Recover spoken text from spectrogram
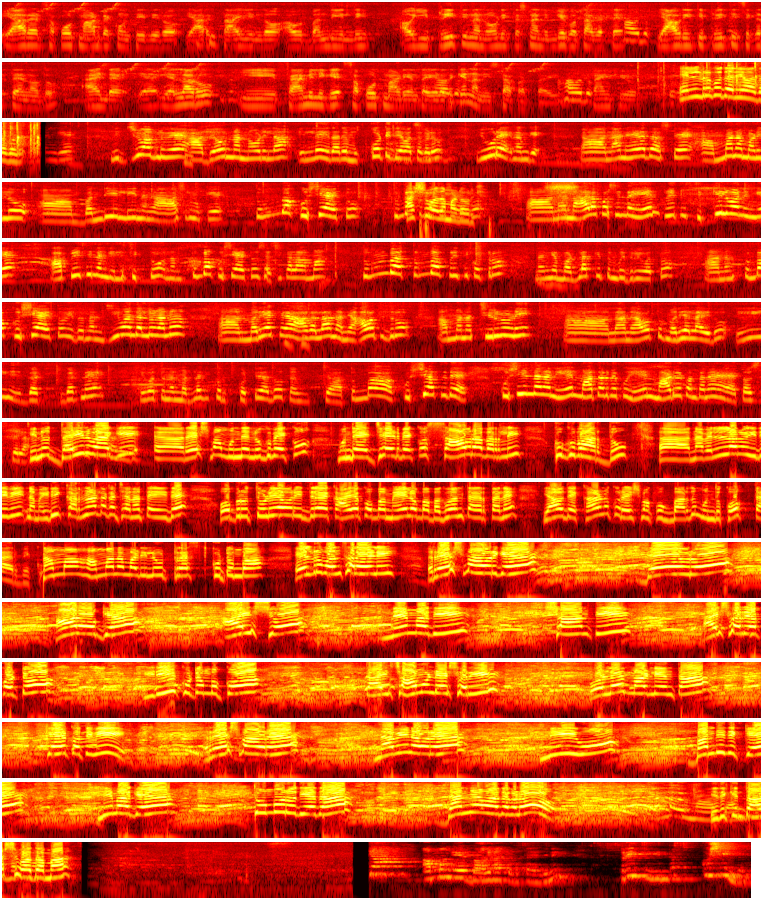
ಯಾರ್ಯಾರು ಸಪೋರ್ಟ್ ಮಾಡಬೇಕು ಅಂತ ಇದ್ದೀರೋ ಯಾರಿಗೆ ತಾಯಿ ಇಲ್ಲೋ ಅವ್ರು ಬಂದು ಇಲ್ಲಿ ಅವ್ ಈ ಪ್ರೀತಿನ ನೋಡಿದ ತಕ್ಷಣ ನಿಮಗೆ ಗೊತ್ತಾಗುತ್ತೆ ಯಾವ ರೀತಿ ಪ್ರೀತಿ ಸಿಗುತ್ತೆ ಅನ್ನೋದು. ಆ್ಯಂಡ್ ಎಲ್ಲರೂ ಈ ಫ್ಯಾಮಿಲಿಗೆ ಸಪೋರ್ಟ್ ಮಾಡಿ ಅಂತ ಹೇಳೋದಕ್ಕೆ ನಾನು ಇಷ್ಟಪಡ್ತಾ ಇದ್ದೀನಿ. ಥ್ಯಾಂಕ್ ಯು ಎಲ್ರಿಗೂ ಧನ್ಯವಾದಗಳು. ನನಗೆ ನಿಜವಾಗ್ಲೂ ಆ ದೇವ್ರನ್ನ ನೋಡಿಲ್ಲ ಇಲ್ಲೇ ಇದ್ದಾರೆ ಮುಕ್ಕೋಟಿ ದೇವತೆಗಳು. ಇವರೇ ನಮಗೆ. ನಾನು ಹೇಳೋದು ಅಷ್ಟೇ ಅಮ್ಮನ ಮಡಿಲು ಬಂದಿ ಬಂದು ಇಲ್ಲಿ ನನ್ನ ಆಶ್ರಮಕ್ಕೆ ತುಂಬ ಖುಷಿ ಆಯಿತು. ತುಂಬ ಆಶೀರ್ವಾದ ಮಾಡೋರಿಗೆ. ನಾನು ನಾಲ್ಕು ವರ್ಷದಿಂದ ಏನು ಪ್ರೀತಿ ಸಿಕ್ಕಿಲ್ವೋ ನಿಮಗೆ ಆ ಪ್ರೀತಿ ನನಗೆ ಇಲ್ಲಿ ಸಿಕ್ತು. ನಂಗೆ ತುಂಬ ಖುಷಿ ಆಯಿತು. ಶಶಿಕಲಾ ಅಮ್ಮ ತುಂಬ ತುಂಬ ಪ್ರೀತಿ ಕೊಟ್ಟರು ನನಗೆ ಮೊಡ್ಲಕ್ಕಿ ತುಂಬಿದ್ರು ಇವತ್ತು. ನಂಗೆ ತುಂಬ ಖುಷಿ ಆಯಿತು. ಇದು ನನ್ನ ಜೀವನದಲ್ಲೂ ನಾನು ಮರೆಯೋಕ್ಕೆ ಆಗಲ್ಲ. ನಾನು ಯಾವತ್ತಿದ್ರು ಅಮ್ಮನ ಚಿರುಣಿ ನಾನು ಯಾವತ್ತೂ ಮರೆಯಲ್ಲ ಇದು. ಈ ಘಟ್, ಘಟನೆ ಇವತ್ತು ನನ್ನ ಮಡ್ಲಗಿ ಕೊಟ್ಟಿರೋದು ತುಂಬ ಖುಷಿ ಆಗ್ತಿದೆ. ಖುಷಿಯಿಂದ ನಾನು ಏನು ಮಾತಾಡಬೇಕು ಏನು ಮಾಡಬೇಕು ಅಂತಲೇ ತೋರಿಸ್ತಿಲ್ಲ ಇನ್ನು ಧೈರ್ಯವಾಗಿ ರೇಷ್ಮಾ ಮುಂದೆ ನುಗ್ಗಬೇಕು ಮುಂದೆ ಹೆಜ್ಜೆ ಇಡಬೇಕು ಸಾವಿರ ಬರಲಿ ಕುಗ್ಗಬಾರ್ದು ಆ, ನಾವೆಲ್ಲರೂ ಇದ್ದೀವಿ ನಮ್ಮ ಇಡೀ ಕರ್ನಾಟಕ ಜನತೆ ಇದೆ. ಒಬ್ಬರು ತುಳಿಯೋರಿದ್ರೆ ಕಾಯಕ್ಕೊಬ್ಬ ಮೇಲೊಬ್ಬ ಭಗವಂತ ಇರ್ತಾನೆ. ಯಾವುದೇ ಕಾರಣಕ್ಕೂ ರೇಷ್ಮಾ ಕುಗ್ಬಾರ್ದು ಮುಂದಕ್ಕೆ ಹೋಗ್ತಾ ಇರಬೇಕು. ನಮ್ಮ ಅಮ್ಮನ ಮಡಿಲು ಟ್ರಸ್ಟ್ ಕುಟುಂಬ. ಎಲ್ಲರೂ ಒಂದ್ಸಲ ಹೇಳಿ ರೇಷ್ಮಾ ಅವರಿಗೆ ದೇವರು ಆರೋಗ್ಯ, ಆಯುಷ್ಯ, ನೆಮ್ಮದಿ, ಶಾಂತಿ, ಐಶ್ವರ್ಯ ಕೊಟ್ಟು ಇಡೀ ಕುಟುಂಬಕ್ಕೂ ತಾಯಿ ಚಾಮುಂಡೇಶ್ವರಿ ಒಳ್ಳೇದ್ ಮಾಡ್ಲಿ ಅಂತ ಕೇಳ್ಕೊತೀವಿ. ರೇಷ್ಮಾ ಅವರೇ, ನವೀನ್ ಅವರೇ, ನೀವು ಬಂದಿದ್ದಕ್ಕೆ ನಿಮಗೆ ತುಂಬು ಹೃದಯದ ಧನ್ಯವಾದಗಳು. ಇದಕ್ಕಿಂತ ಆಶೀರ್ವಾದಮ್ಮ. ಅಮ್ಮಂಗೆ ಬಾಗಿನ ಕೊಡ್ತಾ ಇದ್ದೀನಿ. ಪ್ರೀತಿಯಿಂದ ಖುಷಿಯಿಂದ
